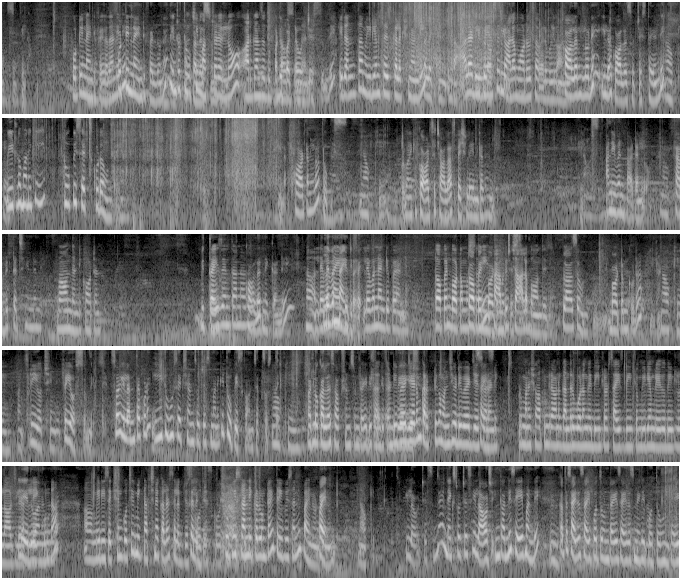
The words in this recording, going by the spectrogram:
ఓకే. ఇలా ఫోర్టీన్ నైంటీ ఫైవ్ కదండి ఫోర్టీన్ నైంటీ ఫైవ్లోనే దీంట్లో two mustard yellow organza dupatta వస్తుందండి. వచ్చేస్తుంది. ఇదంతా మీడియం సైజ్ కలెక్షన్ అండి. Collection. చాలా డిజైన్స్ చాలా మోడల్స్ అవైలబుల్గా కాలర్లోనే ఇలా కాలర్స్ వచ్చేస్తాయండి. వీటిలో మనకి టూ పీస్ సెట్స్ కూడా ఉంటాయండి. ఇలా కాటన్లో టూ పీస్ ఓకే ఇప్పుడు మనకి కార్డ్స్ చాలా స్పెషల్ అయింది కదండి. ఇలా అన్ఈవెన్ ప్యాటర్న్లో ఫ్యాబ్రిక్ టచ్ చేయండి బాగుందండి కాటన్ విత్ ప్రైస్ ఎంత అన్నారు కాలర్ నెక్ అండి. Eleven ninety five eleven ninety five అండి top and. Bottom top bottom fabric. చాలా బాగుంది. ఇది ప్లాజో బాటమ్ కూడా ఓకే. ఫ్రీ వచ్చింది. ఫ్రీ వస్తుంది. సో వీళ్ళంతా కూడా ఈ టూ సెక్షన్స్ వచ్చేసి మనకి టూ పీస్ కాన్సెప్ట్స్ వస్తాయి. ఓకే. వాటిలో కలర్స్ ఆప్షన్స్ ఉంటాయి డిఫరెంట్ డిఫరెంట్ డివైడ్ చేయడం కరెక్ట్గా మంచిగా డివైడ్ చేశారండి. ఇప్పుడు మన షాపింగ్ రావడం గందరగోళంగా దీంట్లో సైజ్ దీంట్లో మీడియం లేదు దీంట్లో లార్జ్ లేదు లేకుండా మీరు ఈ సెక్షన్కి వచ్చి మీకు నచ్చిన కలర్ సెలెక్ట్ చేసుకోవచ్చు. చేసుకోవచ్చు. టూ పీస్లు అన్ని ఇక్కడ ఉంటాయి త్రీ పీస్ అన్ని పైన పైన ఉంటాయి. ఓకే. ఇలా వచ్చేస్తుంది అండ్ నెక్స్ట్ వచ్చేసి లార్జ్. ఇంకా అన్ని సేమ్ అండి. కాకపోతే సైజెస్ అయిపోతూ ఉంటాయి సైజెస్ మిగిలిపోతూ ఉంటాయి.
